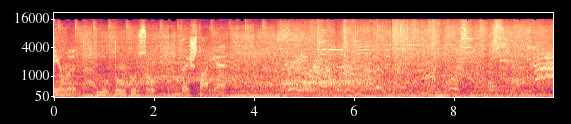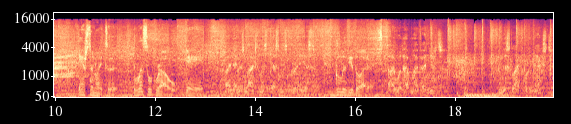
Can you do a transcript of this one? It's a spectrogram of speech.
Ele mudou o curso da história. Esta noite, Russell Crowe é My name is Maximus Decimus Meridius. Gladiador I will have my vengeance. In this life or the next.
